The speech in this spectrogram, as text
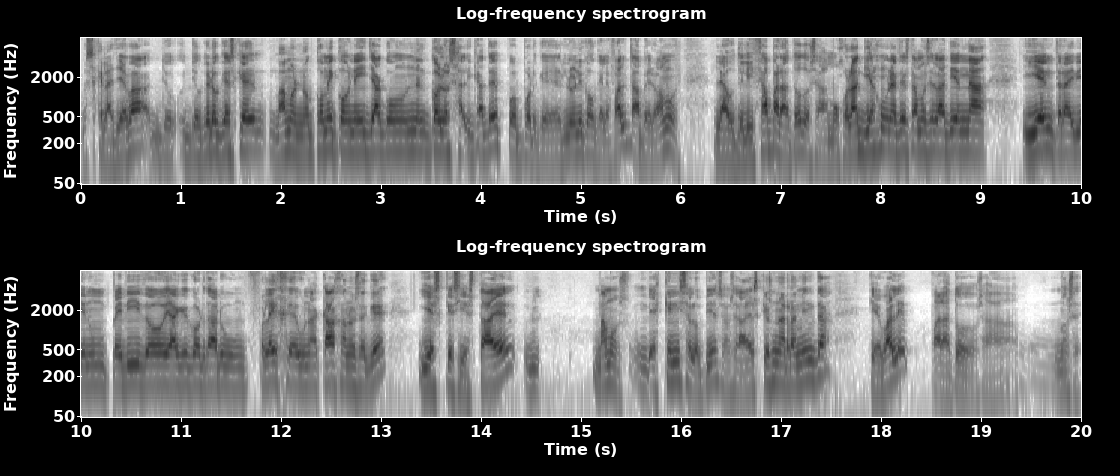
es que la lleva, yo, creo que es que, vamos, no come con ella con, con los alicates pues porque es lo único que le falta, pero vamos, la utiliza para todo. O sea, a lo mejor aquí alguna vez estamos en la tienda y entra y viene un pedido y hay que cortar un fleje, una caja, no sé qué, y es que si está él, vamos, es que ni se lo piensa, o sea, es que es una herramienta que vale para todo, o sea, no sé.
